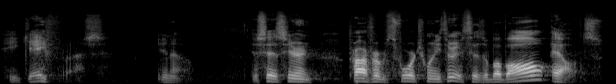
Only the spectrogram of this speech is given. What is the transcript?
He gave us. You know, it says here in Proverbs 4:23, it says, "Above all else,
